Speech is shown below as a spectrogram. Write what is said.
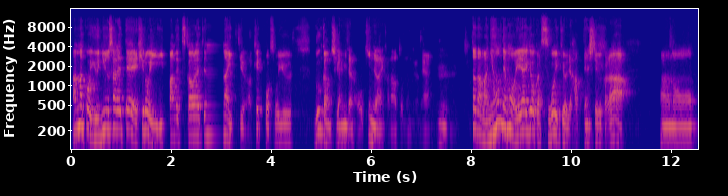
あんまこう輸入されて広い一般で使われてないっていうのは結構そういう文化の違いみたいなのが大きいんじゃないかなと思うんだよね。うん。ただまあ日本でも AI 業界すごい勢いで発展してるからあの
